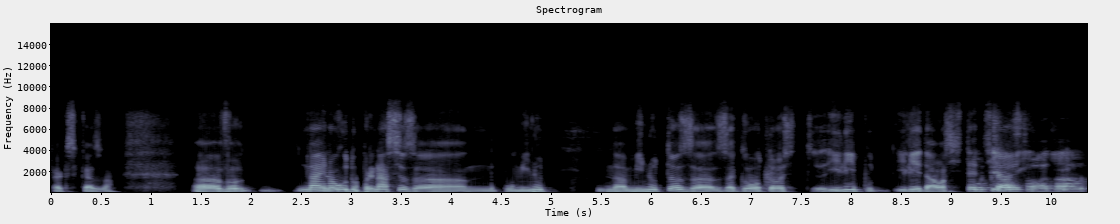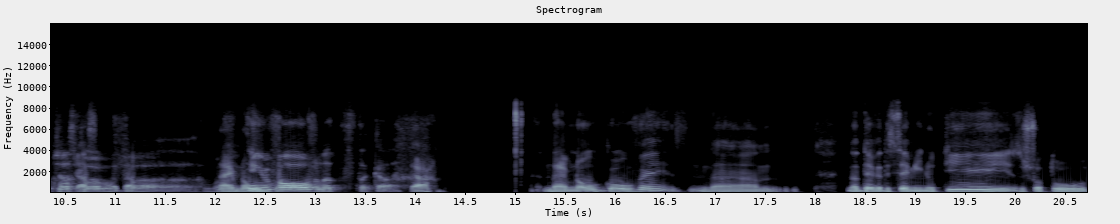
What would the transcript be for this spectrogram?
как се казва, а, в, най-много допринася за по минут, на минута за, за гол, т.е. Или, или е дал асистенция. Участва, и- да, участва в, да. в Най-много- инволвнат, така. Да. най-много голове на, на 90 минути, защото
